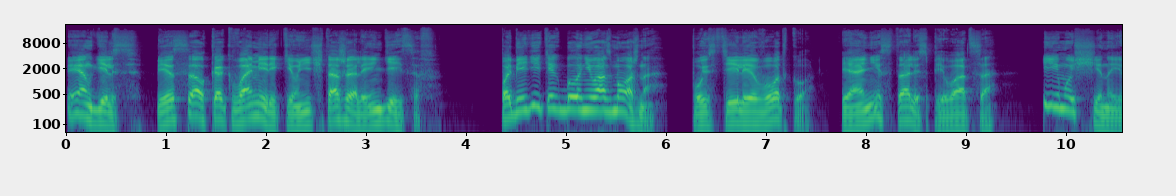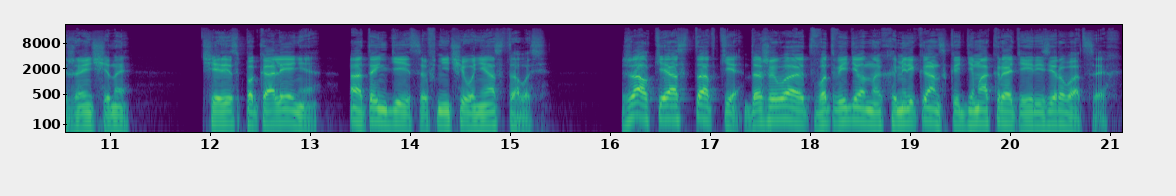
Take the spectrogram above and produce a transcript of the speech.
Энгельс писал, как в Америке уничтожали индейцев. Победить их было невозможно. Пустили водку, и они стали спиваться. И мужчины, и женщины. Через поколения от индейцев ничего не осталось. Жалкие остатки доживают в отведенных американской демократии резервациях.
